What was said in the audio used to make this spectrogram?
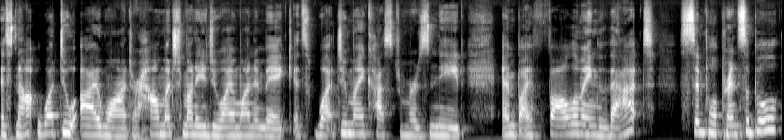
It's not what do I want or how much money do I want to make. It's what do my customers need. And by following that simple principle,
